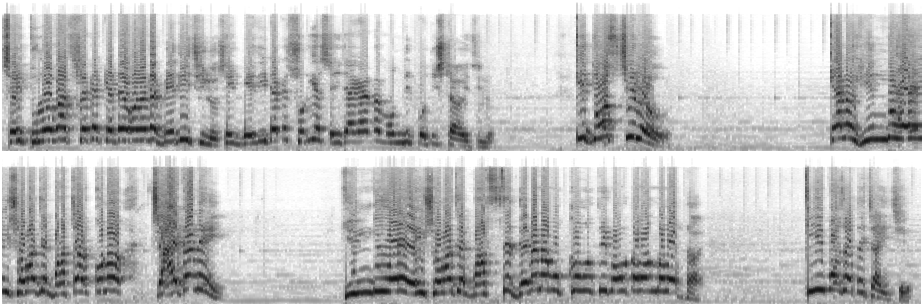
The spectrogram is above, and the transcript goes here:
সেই তুলো গাছটাকে কেটে ওখানে একটা বেদি ছিল। সেই বেদিটাকে সরিয়ে সেই জায়গায় একটা মন্দির প্রতিষ্ঠা হয়েছিল। কি দোষ ছিল? কেন হিন্দু হয়ে এই সমাজে বাঁচার কোনো জায়গা নেই? হিন্দু হয়ে এই সমাজে বাঁচতে দেবে না মুখ্যমন্ত্রী মমতা বন্দ্যোপাধ্যায়। কি বোঝাতে চাইছে?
